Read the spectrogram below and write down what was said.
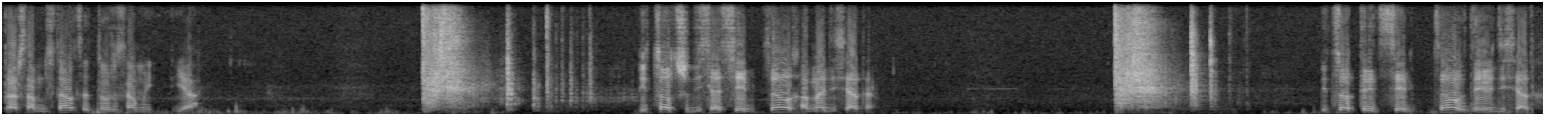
та же самая дистанция, тот же самый я. 567,1. 537,9.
